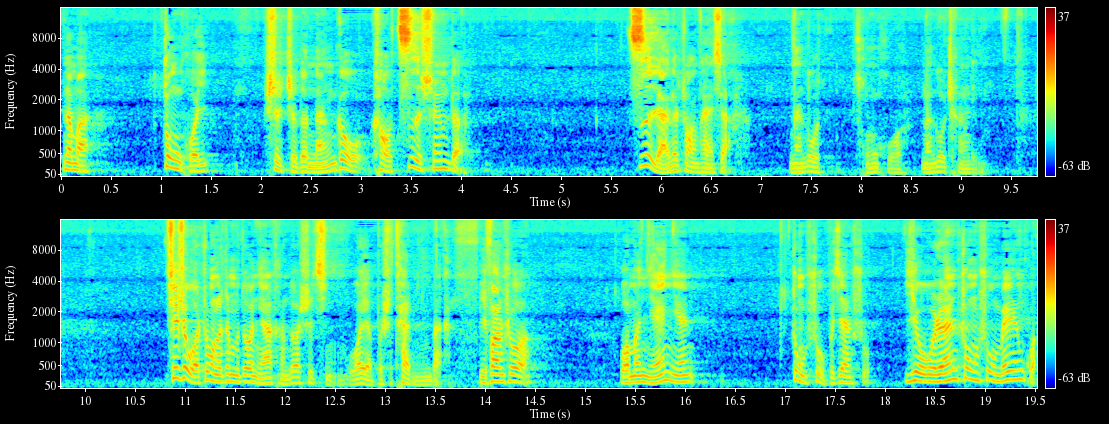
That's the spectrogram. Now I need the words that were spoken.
那么，种活是指的能够靠自身的自然的状态下，能够存活，能够成林。其实我种了这么多年，很多事情我也不是太明白。比方说，我们年年。种树不见树，有人种树没人管。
